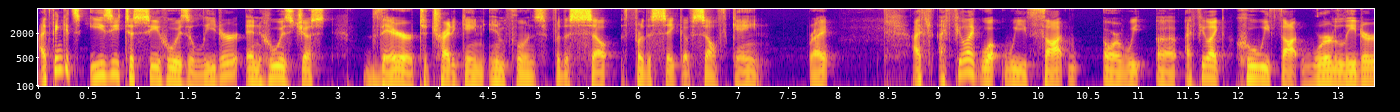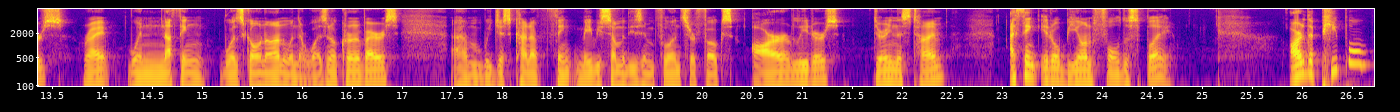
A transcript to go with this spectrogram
I think it's easy to see who is a leader and who is just there to try to gain influence for the self for the sake of self gain, right? I, I feel like what we thought or we uh, I feel like who we thought were leaders, right? When nothing was going on, when there was no coronavirus, um, we just kind of think maybe some of these influencer folks are leaders during this time. I think it'll be on full display. Are the people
